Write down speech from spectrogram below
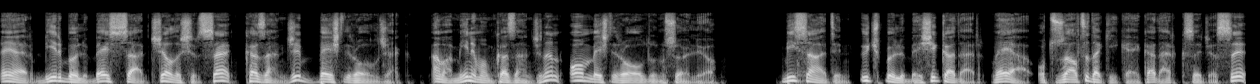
Eğer 1 bölü 5 saat çalışırsa kazancı 5 lira olacak. Ama minimum kazancının 15 lira olduğunu söylüyor. Bir saatin 3 bölü 5'i kadar veya 36 dakikaya kadar kısacası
